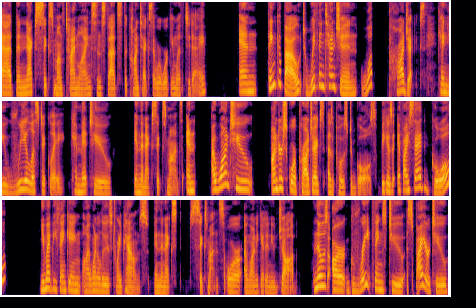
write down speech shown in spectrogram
at the next six month timeline, since that's the context that we're working with today, and think about with intention what projects can you realistically commit to in the next six months. And I want to underscore projects as opposed to goals, because if I said goal, you might be thinking, I want to lose 20 pounds in the next six months, or I want to get a new job. And those are great things to aspire to,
